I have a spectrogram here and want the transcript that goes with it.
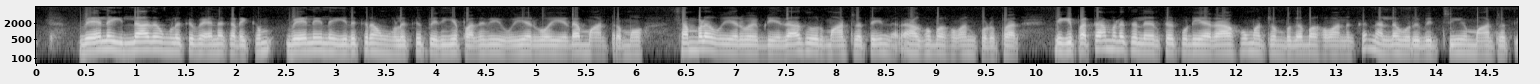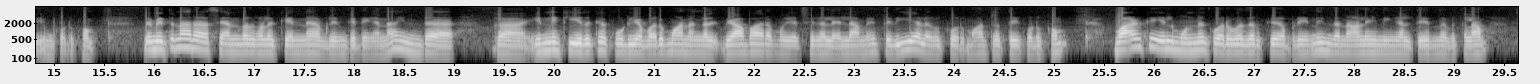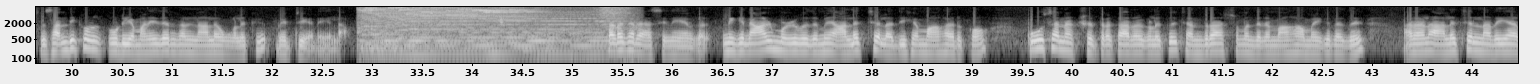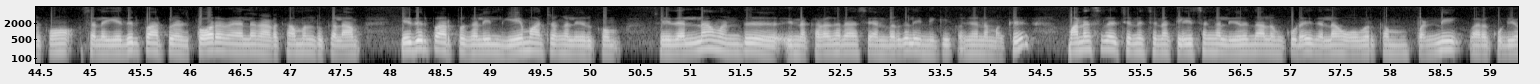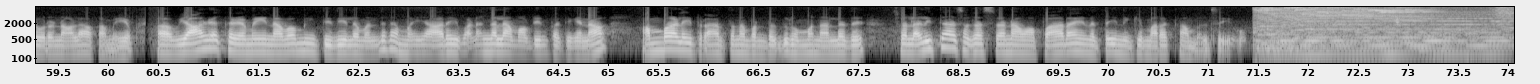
வேலை இல்லாதவங்களுக்கு வேலை கிடைக்கும். வேலையில் இருக்கிறவங்களுக்கு பெரிய பதவி உயர்வோ இடம் மாற்றமோ சம்பள உயர்வோ இப்படி ஏதாவது ஒரு மாற்றத்தை இந்த ராகு பகவான் கொடுப்பார். இன்னைக்கு பத்தாம் இடத்துல இருக்கக்கூடிய ராகு மற்றும் புத பகவானுக்கு நல்ல ஒரு வெற்றியும் மாற்றத்தையும் கொடுக்கும். இந்த மிதுன ராசி அன்பர்களுக்கு என்ன அப்படின்னு கேட்டிங்கன்னா இந்த க- இன்னைக்கு இருக்கக்கூடிய வருமானங்கள் வியாபார முயற்சிகள் எல்லாமே பெரிய அளவுக்கு ஒரு மாற்றத்தை கொடுக்கும். வாழ்க்கையில் முன்னுக்கு வருவதற்கு அப்படின்னு இந்த நாளை நீங்கள் தேர்ந்தெடுக்கலாம். ஸோ சந்திக்கக்கூடிய மனிதர்கள்னால உங்களுக்கு வெற்றி அடையலாம். கடகராசினியர்கள் இன்னைக்கு நாள் முழுவதுமே அலைச்சல் அதிகமாக இருக்கும். பூச நட்சத்திரக்காரர்களுக்கு சந்திராஷ்டம தினமாக அமைகிறது. அதனால் அலைச்சல் நிறையா இருக்கும். சில எதிர்பார்ப்பு போகிற வேலை நடக்காமல் இருக்கலாம். எதிர்பார்ப்புகளில் ஏமாற்றங்கள் இருக்கும். ஸோ இதெல்லாம் வந்து இந்த கடகராசி அன்பர்கள் இன்னைக்கு கொஞ்சம் நமக்கு மனசில் சின்ன சின்ன கிளேசங்கள் இருந்தாலும் கூட இதெல்லாம் ஓவர் கம் பண்ணி வரக்கூடிய ஒரு நாளாக அமையும். வியாழக்கிழமை நவமி திதியில் வந்து நம்ம யாரை வணங்கலாம் அப்படின்னு பார்த்தீங்கன்னா அம்பாளை பிரார்த்தனை பண்ணுறது ரொம்ப நல்லது. ஸோ லலிதா சகஸ்ரநாம பாராயணத்தை இன்றைக்கி மறக்காமல் செய்வோம்.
